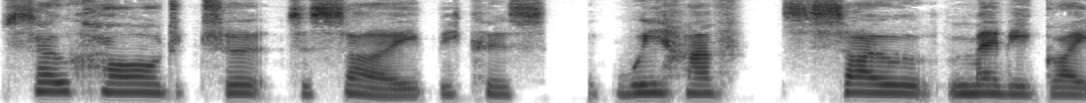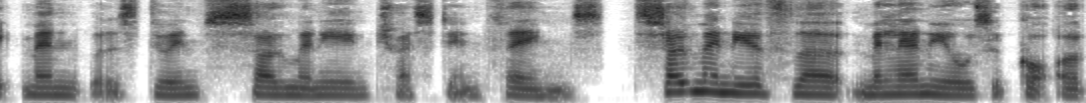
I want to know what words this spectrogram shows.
so hard to, to say because we have so many great members doing so many interesting things. So many of the millennials have got a,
